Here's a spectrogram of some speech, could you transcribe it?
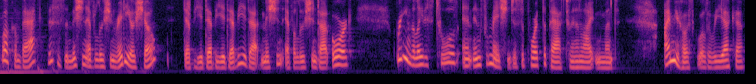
Welcome back. This is the Mission Evolution Radio Show, www.missionevolution.org, bringing the latest tools and information to support the path to enlightenment. I'm your host, Gwilda Wiyaka.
